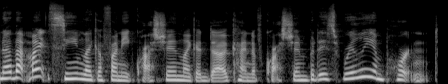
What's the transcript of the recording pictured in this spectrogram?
Now, that might seem like a funny question, like a duh kind of question, but it's really important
